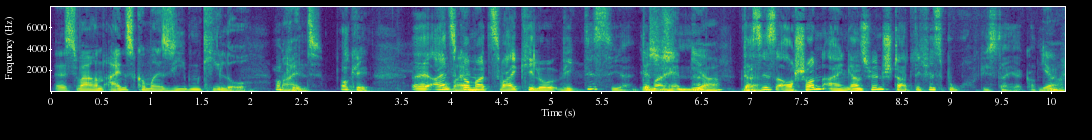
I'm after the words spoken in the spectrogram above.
es waren 1,7 Kilo meins. Okay. Äh, 1,2 Kilo wiegt es hier, Das immerhin. ist- ne? ja, das ja. ist auch schon ein ganz schön stattliches Buch, wie es daherkommt. Ja. Ne?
